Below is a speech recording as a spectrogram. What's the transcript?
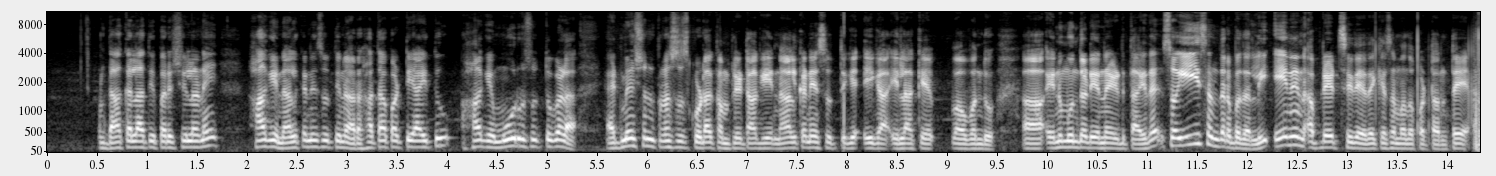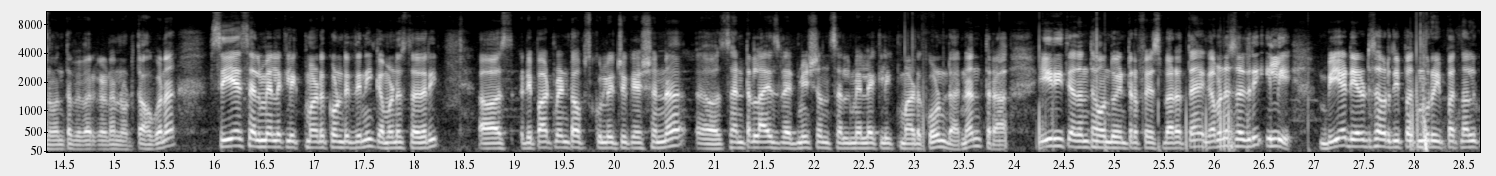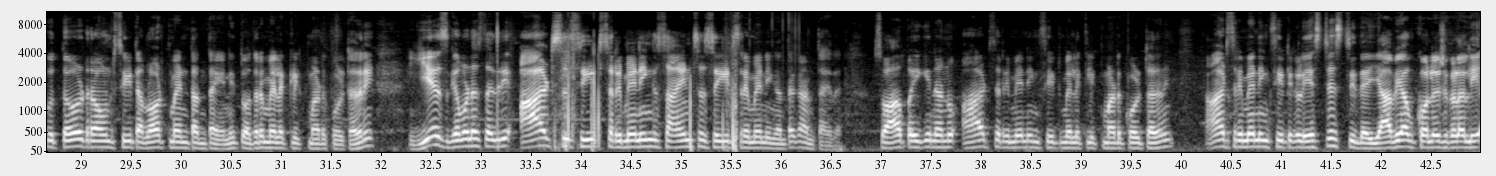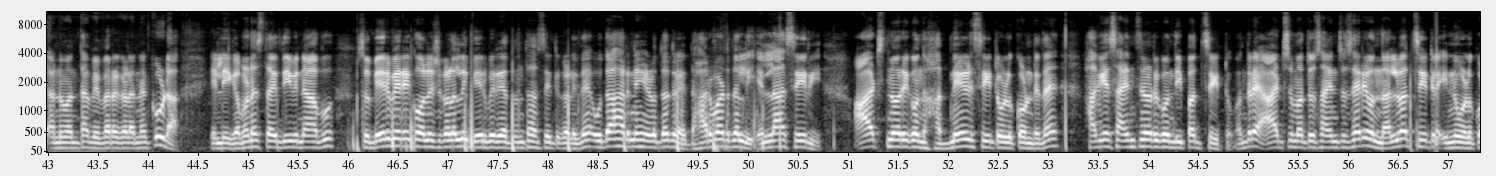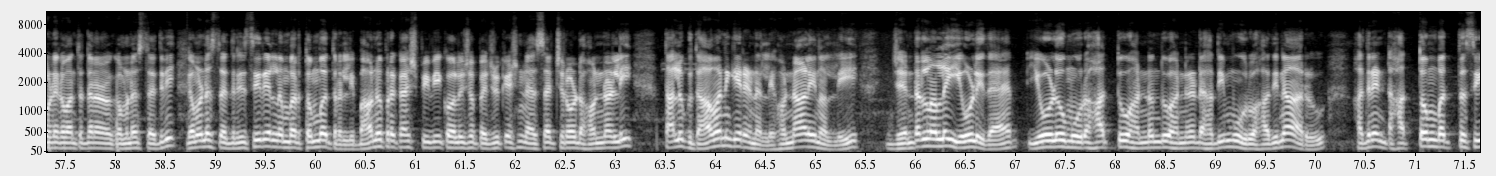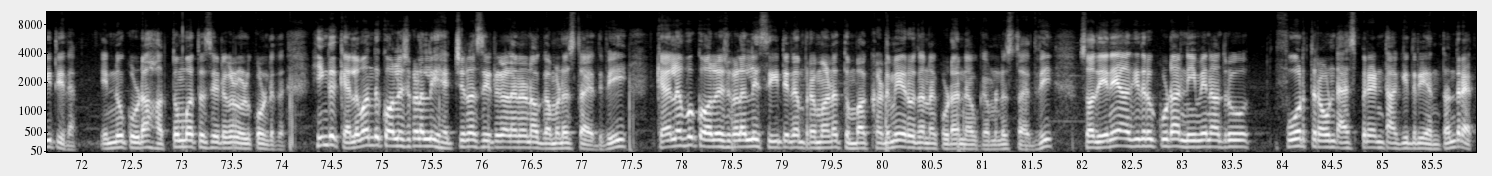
ದಾಖಲಾತಿ ಪರಿಶೀಲನೆ, ಹಾಗೆ ನಾಲ್ಕನೇ ಸುತ್ತಿನ ಅರ್ಹತಾ ಪಟ್ಟಿ ಆಯಿತು. ಹಾಗೆ ಮೂರು ಸುತ್ತುಗಳ ಅಡ್ಮಿಷನ್ ಪ್ರೊಸೆಸ್ ಕೂಡ ಕಂಪ್ಲೀಟ್ ಆಗಿ ನಾಲ್ಕನೇ ಸುತ್ತಿಗೆ ಈಗ ಇಲಾಖೆ ಒಂದು ಏನು ಮುಂದಡಿಯನ್ನು ಇಡ್ತಾ ಇದೆ. ಸೊ ಈ ಸಂದರ್ಭದಲ್ಲಿ ಏನೇನು ಅಪ್ಡೇಟ್ಸ್ ಇದೆ ಅದಕ್ಕೆ ಸಂಬಂಧಪಟ್ಟಂತೆ ಅನ್ನುವಂಥ ವಿವರಗಳನ್ನ ನೋಡ್ತಾ ಹೋಗೋಣ. ಸಿ ಎಸ್ ಎಲ್ ಮೇಲೆ ಕ್ಲಿಕ್ ಮಾಡ್ಕೊಂಡಿದ್ದೀನಿ. ಗಮನಿಸ್ತಾ ಇದ್ರಿ. ಡಿಪಾರ್ಟ್ಮೆಂಟ್ ಆಫ್ ಸ್ಕೂಲ್ ಎಜುಕೇಷನ್ನ ಸೆಂಟ್ರಲೈಸ್ಡ್ ಅಡ್ಮಿಷನ್ ಸೆಲ್ ಮೇಲೆ ಕ್ಲಿಕ್ ಮಾಡಿಕೊಂಡ ನಂತರ ಈ ರೀತಿಯಾದಂಥ ಒಂದು ಇಂಟರ್ಫೇಸ್ ಬರುತ್ತೆ. ಗಮನಿಸ್ತಾ ಇದ್ರಿ. ಇಲ್ಲಿ ಬಿ ಎಡ್ ಎರಡು ಸಾವಿರದ ಇಪ್ಪತ್ತ್ಮೂರು ಇಪ್ಪತ್ನಾಲ್ಕು ತರ್ಡ್ ರೌಂಡ್ ಸೀಟ್ ಅಲಾಟ್ಮೆಂಟ್ ಅಂತ ಏನಿತ್ತು ಅದರ ಮೇಲೆ ಕ್ಲಿಕ್ ಮಾಡ್ಕೊಳ್ತಾ ಇದ್ರಿ. ಎಸ್ ಗಮನಿಸ್ತಾ ಇದ್ರಿ arts seats remaining science seats remaining ಅಂತ ಕಾಣ್ತಾ ಇದೆ. ಸೊ ಆ ಪೈಕಿ ನಾನು ಆರ್ಟ್ಸ್ ರಿಮೈನಿಂಗ್ ಸೀಟ್ ಮೇಲೆ ಕ್ಲಿಕ್ ಮಾಡ್ಕೊಳ್ತಾ ಇದ್ದೀನಿ. ಆರ್ಟ್ಸ್ ರಿಮೈನಿಂಗ್ ಸೀಟ್ಗಳು ಎಷ್ಟೆಷ್ಟಿದೆ ಯಾವ್ಯಾವ ಕಾಲೇಜುಗಳಲ್ಲಿ ಅನ್ನುವಂಥ ವಿವರಗಳನ್ನು ಕೂಡ ಇಲ್ಲಿ ಗಮನಿಸ್ತಾ ಇದ್ದೀವಿ ನಾವು. ಸೊ ಬೇರೆ ಬೇರೆ ಕಾಲೇಜುಗಳಲ್ಲಿ ಬೇರೆ ಬೇರೆ ಆದಂತಹ ಸೀಟ್ಗಳಿದೆ. ಉದಾಹರಣೆ ಹೇಳೋದಾದ್ರೆ, ಧಾರವಾಡದಲ್ಲಿ ಎಲ್ಲ ಸೇರಿ ಆರ್ಟ್ಸ್ನವರಿಗೆ ಒಂದು ಹದಿನೇಳು ಸೀಟ್ ಉಳ್ಕೊಂಡಿದೆ. ಹಾಗೆ ಸೈನ್ಸ್ನವರಿಗೆ ಒಂದು ಇಪ್ಪತ್ತು ಸೀಟು. ಅಂದರೆ ಆರ್ಟ್ಸ್ ಮತ್ತು ಸೈನ್ಸ್ ಸೇರಿ ಒಂದು ನಲ್ವತ್ತು ಸೀಟ್ ಇನ್ನು ಉಳ್ಕೊಂಡಿರುವಂಥದ್ದನ್ನು ನಾವು ಗಮನಿಸ್ತಾ ಇದ್ವಿ. ಗಮನಿಸ್ತಾ ಇದ್ರಿ ಸೀರಿಯಲ್ ನಂಬರ್ ತೊಂಬತ್ತರಲ್ಲಿ Bhanuprakash P V college of education S H road Honnalli taluk ದಾವಣಗೆರೆನಲ್ಲಿ, ಹೊನ್ನಾಳಿನಲ್ಲಿ ಜನರಲ್ನಲ್ಲಿ ಏಳಿದೆ ಏಳು ಮೂರು ಹತ್ತು, ಹನ್ನೊಂದು, ಹನ್ನೆರಡು, ಹದಿಮೂರು, ಹದಿನಾರು ಹದಿನೆಂಟು, ಹತ್ತೊಂಬತ್ತು ಸೀಟ್ ಇದೆ. ಇನ್ನೂ ಕೂಡ ಹತ್ತೊಂಬತ್ತು ಸೀಟ್ಗಳು ಉಳ್ಕೊಂಡಿದೆ. ಹಿಂಗೆ ಕೆಲವೊಂದು ಕಾಲೇಜ್ಗಳಲ್ಲಿ ಹೆಚ್ಚಿನ ಸೀಟ್ಗಳನ್ನು ನಾವು ಗಮನಿಸ್ತಾ ಇದ್ವಿ. ಕೆಲವು ಕಾಲೇಜ್ಗಳಲ್ಲಿ ಸೀಟಿನ ಪ್ರಮಾಣ ತುಂಬ ಕಡಿಮೆ ಇರೋದನ್ನು ಕೂಡ ನಾವು ಗಮನಿಸ್ತಾ ಇದ್ವಿ. ಸೊ ಅದೇನೇ ಆಗಿದ್ರೂ ಕೂಡ ನೀವೇನಾದರೂ ಫೋರ್ತ್ ರೌಂಡ್ ಆಸ್ಪಿರೆಂಟ್ ಆಗಿದ್ರಿ ಅಂತಂದರೆ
